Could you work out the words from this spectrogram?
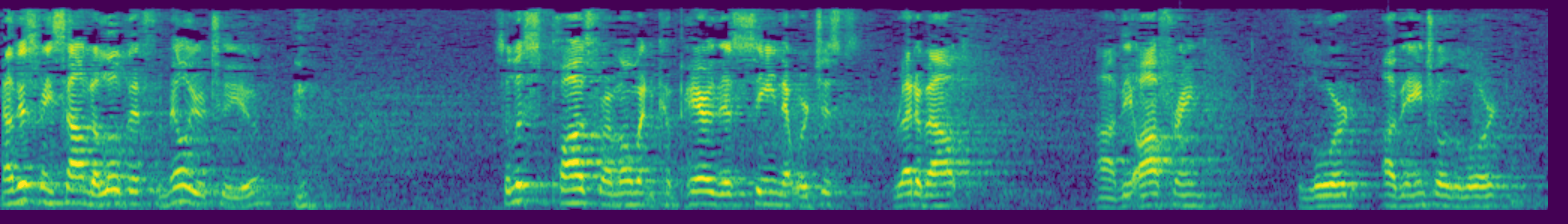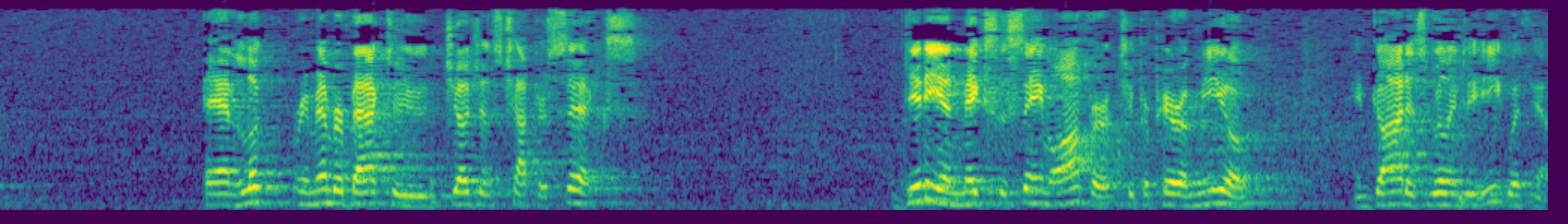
Now, this may sound a little bit familiar to you. So let's pause for a moment and compare this scene that we're just read about uh, the offering, the Lord, uh, the angel of the Lord. And look, remember back to Judges chapter 6. Gideon makes the same offer to prepare a meal, and God is willing to eat with him.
